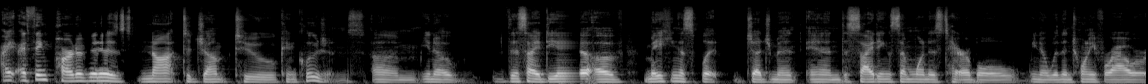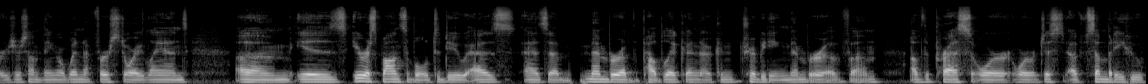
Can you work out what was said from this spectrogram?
I, I think part of it is not to jump to conclusions um, you know this idea of making a split judgment and deciding someone is terrible you know within 24 hours or something or when a first story lands um, is irresponsible to do as as a member of the public and a contributing member of um, of the press or or just of somebody who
